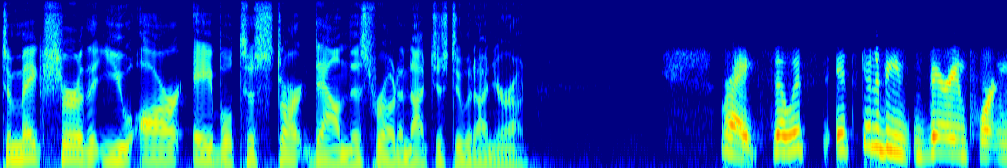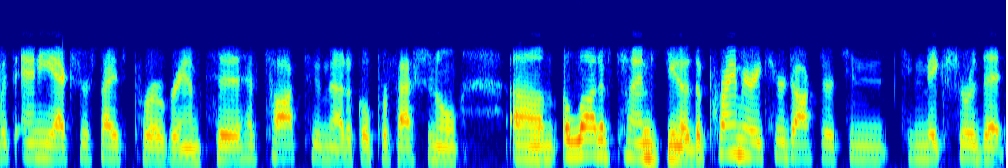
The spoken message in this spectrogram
to make sure that you are able to start down this road and not just do it on your own? Right. So it's it's going to be very important with any exercise program to have talked to a medical professional. Um, a lot of times, you know, the primary care doctor can can make sure that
